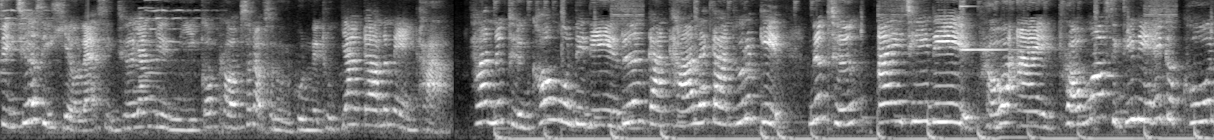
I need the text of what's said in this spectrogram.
สินเชื่อสีเขียวและสินเชื่อยั่งยืนนี้ก็พร้อมสนับสนุนคุณในทุกย่างก้าวนั่นเองค่ะถ้านึกถึงข้อมูลดีๆ เรื่องการค้าและการธุรกิจ นึกถึง ITD เพราะว่า I พร้อมมอบ ที่ดีให้กับคุณ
